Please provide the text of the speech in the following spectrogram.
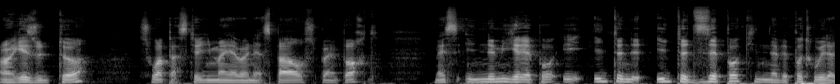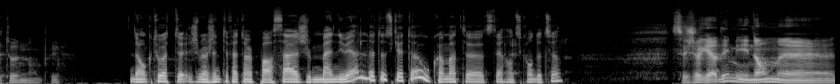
un résultat, soit parce qu'il y avait un espace, peu importe, mais il ne migrait pas et il te, il te disait pas qu'il n'avait pas trouvé la tune non plus. donc toi, j'imagine que tu as fait un passage manuel de tout ce que tu as ou comment tu t'es rendu compte de ça? C'est que j'ai regardé mes nombres euh,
